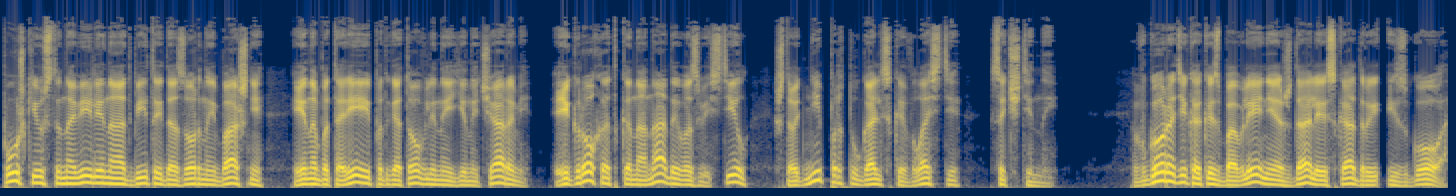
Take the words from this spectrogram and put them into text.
Пушки установили на отбитой дозорной башне и на батарее, подготовленной янычарами, и грохот канонады возвестил, что дни португальской власти сочтены. В городе, как избавление, ждали эскадры из Гоа.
